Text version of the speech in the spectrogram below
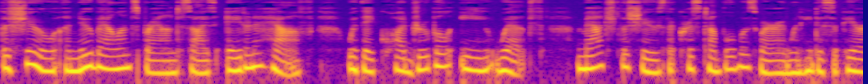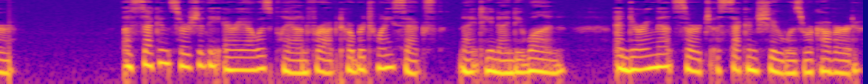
The shoe, a New Balance brand size 8.5 with a quadruple E width, matched the shoes that Chris Temple was wearing when he disappeared. A second search of the area was planned for October 26, 1991, and during that search a second shoe was recovered.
